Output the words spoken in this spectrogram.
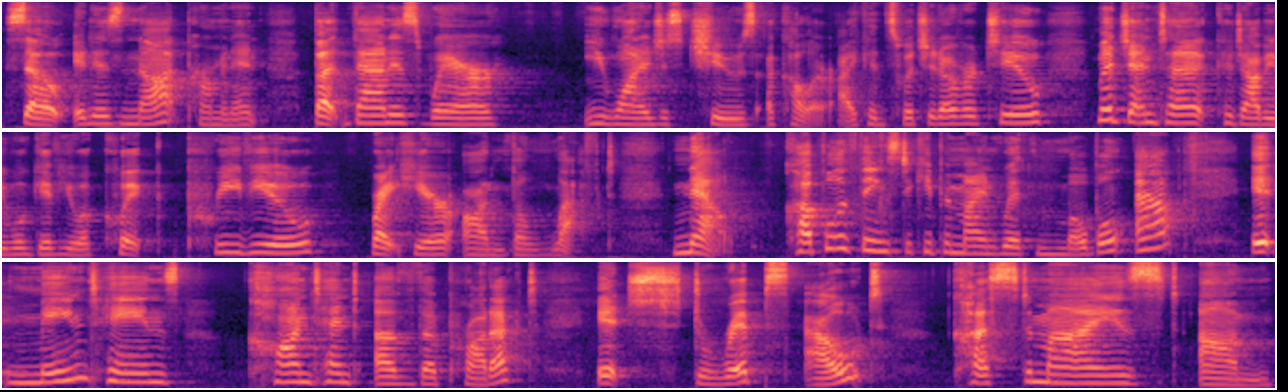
So it is not permanent, but that is where you want to just choose a color. I could switch it over to magenta. Kajabi will give you a quick preview right here on the left. Now, couple of things to keep in mind with mobile app. It maintains content of the product. It strips out customized um,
